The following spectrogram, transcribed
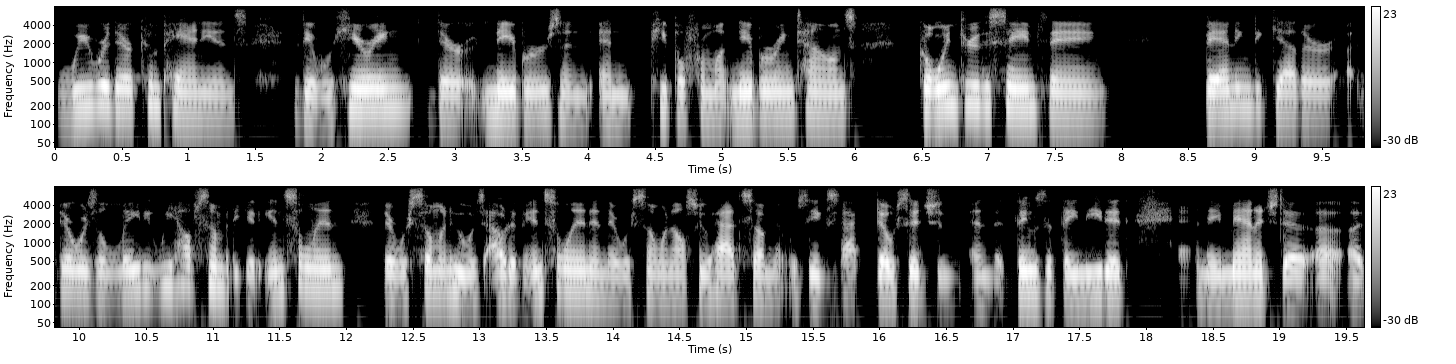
We were their companions. They were hearing their neighbors and and people from neighboring towns going through the same thing banding together. There was a lady, we helped somebody get insulin. There was someone who was out of insulin, and there was someone else who had some that was the exact dosage and, and the things that they needed. And they managed a, a,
